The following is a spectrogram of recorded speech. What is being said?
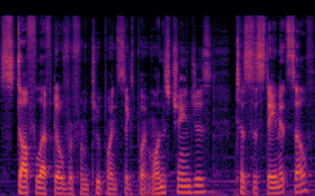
stuff left over from 2.6.1's changes to sustain itself.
